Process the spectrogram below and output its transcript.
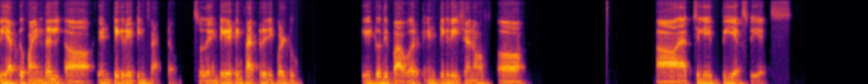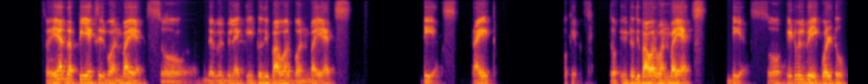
we have to find the uh, integrating factor. So the integrating factor is equal to e to the power integration of uh, uh, actually px dx. So here the px is 1 by x. So there will be like e to the power 1 by x dx, right? Okay. So e to the power 1 by x dx. So it will be equal to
